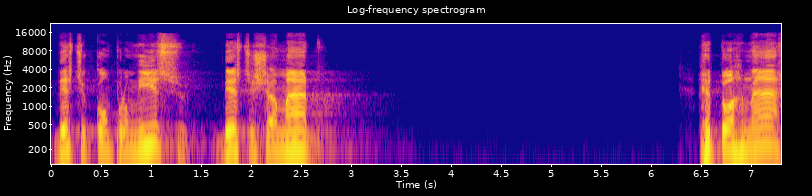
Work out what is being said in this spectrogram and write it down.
deste compromisso, deste chamado. Retornar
